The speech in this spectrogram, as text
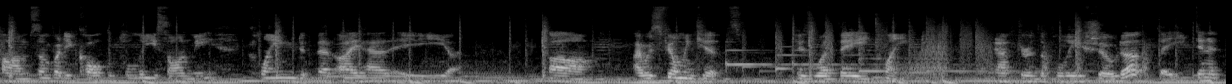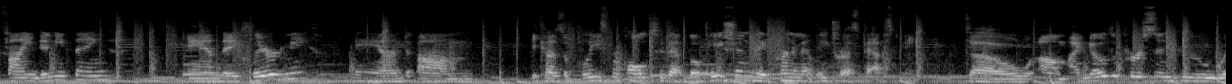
Um, somebody called the police on me, claimed that I had a, um, I was filming kids, is what they claimed. After the police showed up, they didn't find anything, and they cleared me, and, um, because the police were called to that location, they permanently trespassed me. So um, I know the person who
